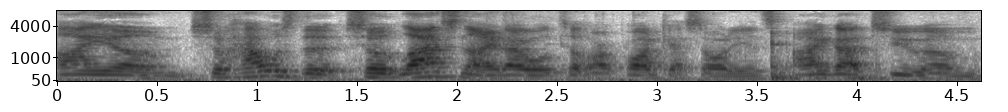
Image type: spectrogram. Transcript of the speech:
I um. So how was the? So last night, I will tell our podcast audience. I got to um.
